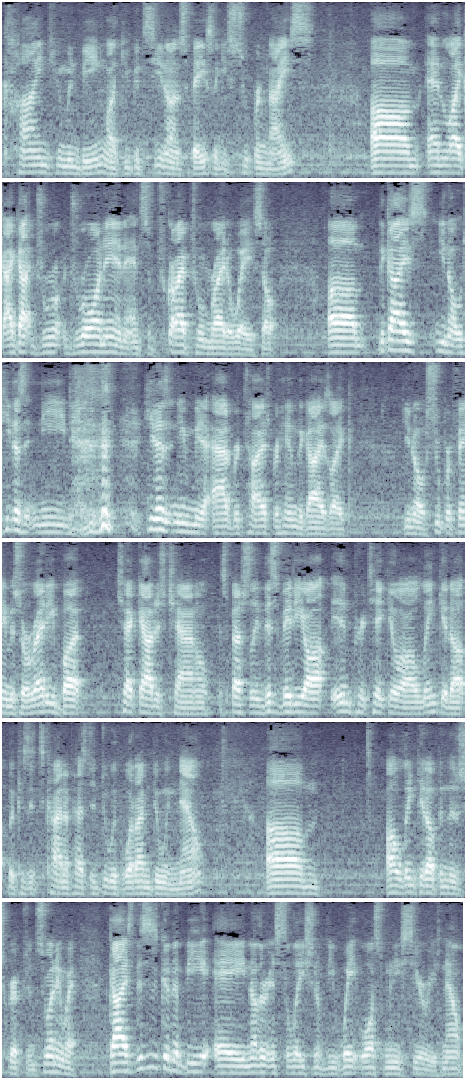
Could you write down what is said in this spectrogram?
kind human being. Like you can see it on his face, like he's super nice. Um, and like I got dr- drawn in and subscribed to him right away. So um, the guy's, you know, he doesn't need he doesn't need me to advertise for him. The guy's like, you know, super famous already. But check out his channel, especially this video in particular. I'll link it up because it's kind of has to do with what I'm doing now. Um, I'll link it up in the description. So anyway, guys, this is going to be a, another installation of the weight loss mini series. Now,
